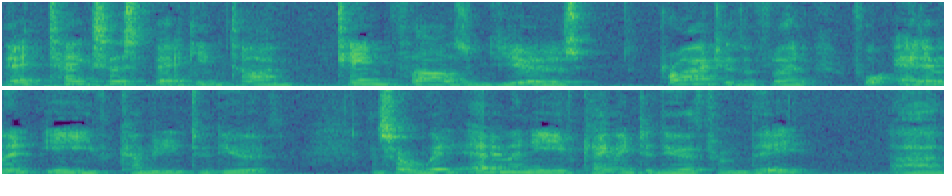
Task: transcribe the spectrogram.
that takes us back in time 10,000 years prior to the flood for Adam and Eve coming into the earth. And so when Adam and Eve came into the earth from their uh,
